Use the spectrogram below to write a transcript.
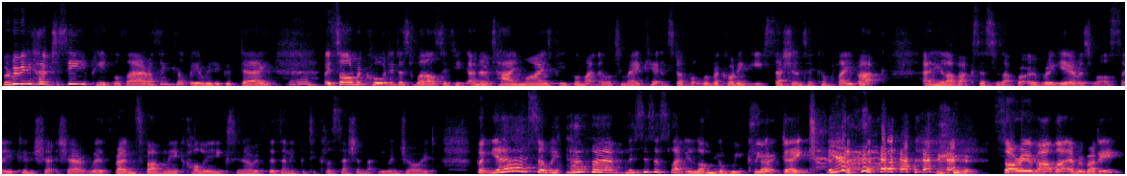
we really hope to see people there. I think it'll be a really good day. Yeah. It's all recorded as well. So if you, I know time wise, people might not able to make it and stuff, but we're recording each session so you can play back, and you'll have access to that for over a year as well. So you can sh- share it with friends, family, colleagues. You know, if there's any particular session that you enjoyed. But yeah, so we have a. This is a slightly longer weekly Sorry. update. Yeah. Sorry about that, everybody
